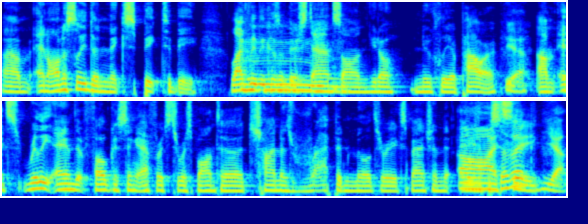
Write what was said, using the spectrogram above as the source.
um, and honestly didn't expect to be, likely because of their stance on you know nuclear power. Mm. Yeah. Um, it's really aimed at focusing efforts to respond to China's rapid military expansion in the Asia Oh, I Pacific. see. Yeah.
